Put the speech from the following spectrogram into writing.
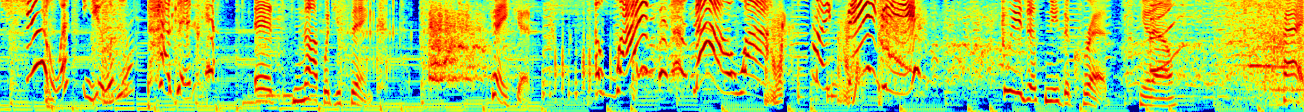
Shoo! You peasant! It's not what you think. Take it. What? No! My baby! We just need the crib, you know? Hey!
